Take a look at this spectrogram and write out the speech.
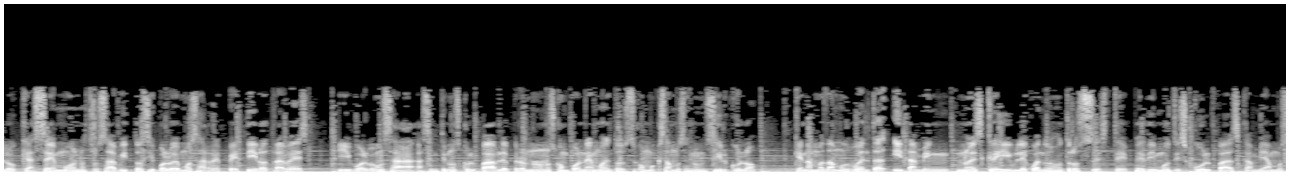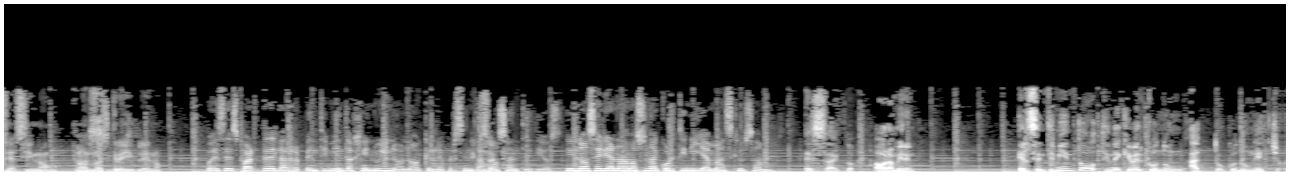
lo que hacemos, nuestros hábitos y volvemos a repetir otra vez y volvemos a, sentirnos culpables, pero no nos componemos, entonces como que estamos en un círculo que nada más damos vueltas y también no es creíble cuando nosotros este, pedimos disculpas, cambiamos y así no, no, no es creíble, ¿no? Pues es parte del arrepentimiento genuino, ¿no? Que le presentamos ante Dios. Y no sería nada más una cortinilla más que usamos. Exacto. Ahora miren, el sentimiento tiene que ver con un acto, con un hecho,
